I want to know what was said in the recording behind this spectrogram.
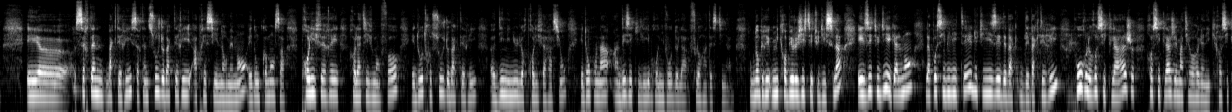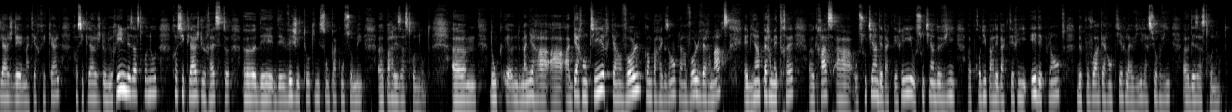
Et euh, certaines bactéries, certaines souches de bactéries apprécient énormément et donc commencent à proliférer relativement fort et d'autres souches de bactéries euh, diminuent leur prolifération et donc on a un déséquilibre au niveau de la flore intestinale. Donc nos microbiologistes étudient cela et ils étudient également la possibilité d'utiliser des, bactéries pour le recyclage, recyclage des matières organiques, recyclage des matières fécales, recyclage de l'urine des astronautes, recyclage du reste euh, des, végétaux qui ne sont pas consommés euh, par les astronautes. Euh, donc, de manière à, garantir qu'un vol, comme par exemple un vol vers Mars, eh bien, permettrait, grâce au soutien des bactéries, au soutien de vie produit par les bactéries et des plantes, de pouvoir garantir la vie, la survie des astronautes.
